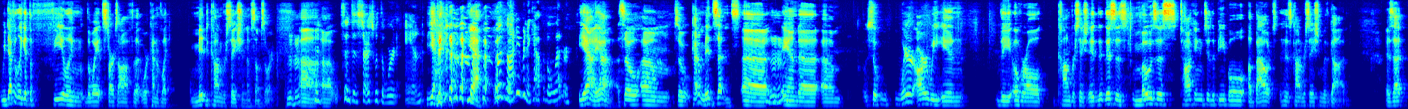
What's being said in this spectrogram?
we definitely get the feeling, the way it starts off, that we're kind of like mid conversation of some sort. Mhm. Uh, uh, Since it starts with the word and, yeah. Yeah. with not even a capital letter. Yeah, yeah. So, um, so kind of mid sentence, uh, Mhm. and uh, um, so where are we in the overall conversation? It- This is Moses talking to the people about his conversation with God. Is that?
